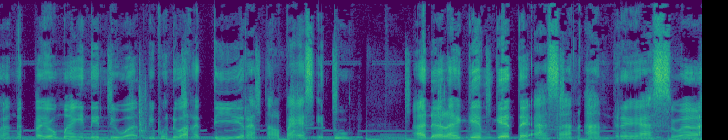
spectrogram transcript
banget kayak mainin di di di warnet di rental PS itu adalah game GTA San Andreas. Wah.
